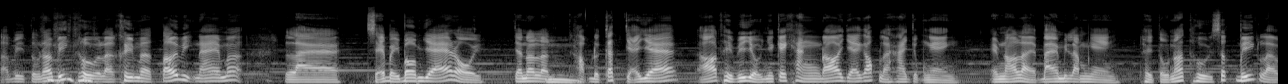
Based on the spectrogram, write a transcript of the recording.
tại vì tụi nó biết thường là khi mà tới Việt Nam á là sẽ bị bơm giá rồi cho nên là Ừ. học được cách trả giá đó thì ví dụ như cái khăn đó giá gốc là 20 ngàn em nói là 35 ngàn thì tụi nó thừa sức biết là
